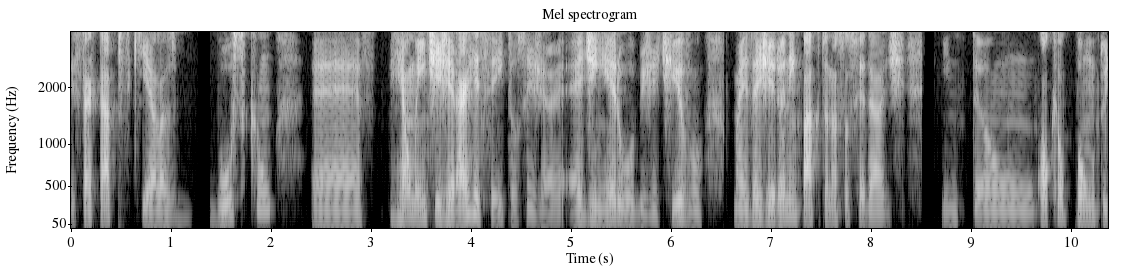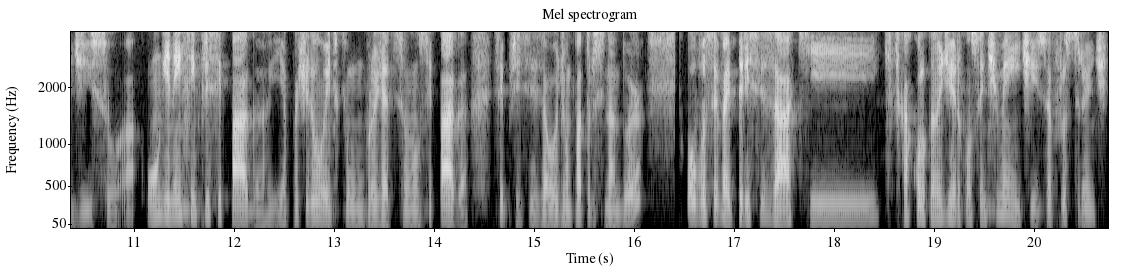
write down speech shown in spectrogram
startups que elas buscam é, realmente gerar receita, ou seja, é dinheiro o objetivo, mas é gerando impacto na sociedade. Então, qual que é o ponto disso? A ONG nem sempre se paga, e a partir do momento que um projeto seu não se paga, você precisa ou de um patrocinador, ou você vai precisar que, que ficar colocando dinheiro constantemente, isso é frustrante.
